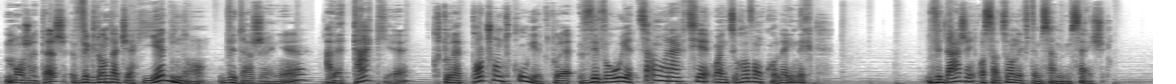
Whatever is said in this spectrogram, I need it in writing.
Może też wyglądać jak jedno wydarzenie, ale takie, które początkuje, które wywołuje całą reakcję łańcuchową kolejnych wydarzeń osadzonych w tym samym sensie.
